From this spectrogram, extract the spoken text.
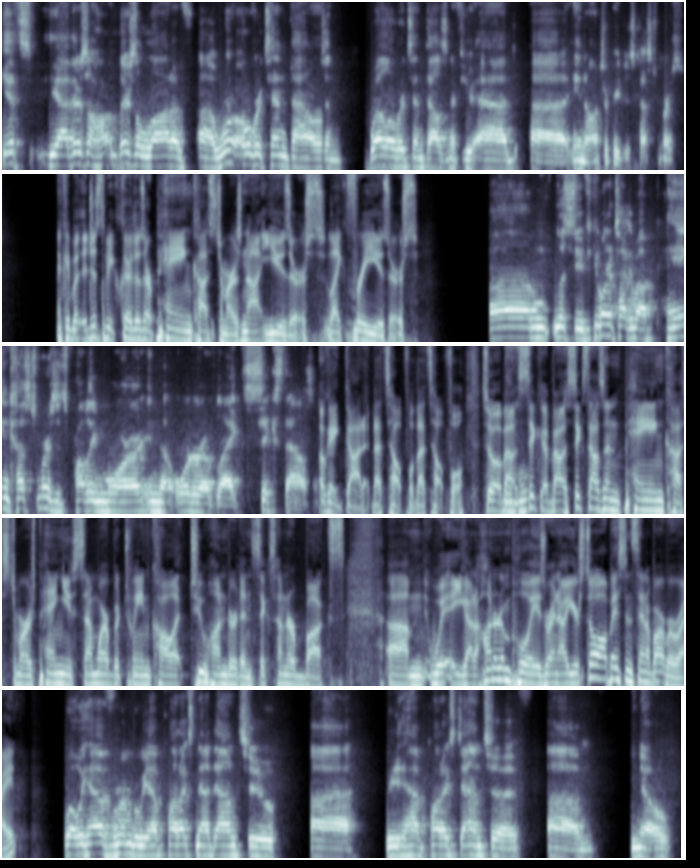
it's yeah. There's a there's a lot of uh, we're over ten thousand, well over ten thousand if you add uh, in Ontrapages customers. Okay, but just to be clear, those are paying customers, not users, like free users. Um, let's see. If you want to talk about paying customers, it's probably more in the order of like six thousand. Okay, got it. That's helpful. That's helpful. So about Mhm. six about six thousand paying customers, paying you somewhere between call it two hundred and six hundred bucks. Um, you got hundred employees right now. You're still all based in Santa Barbara, right? Well, we have remember we have products now down to uh, we have products down to um, you know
